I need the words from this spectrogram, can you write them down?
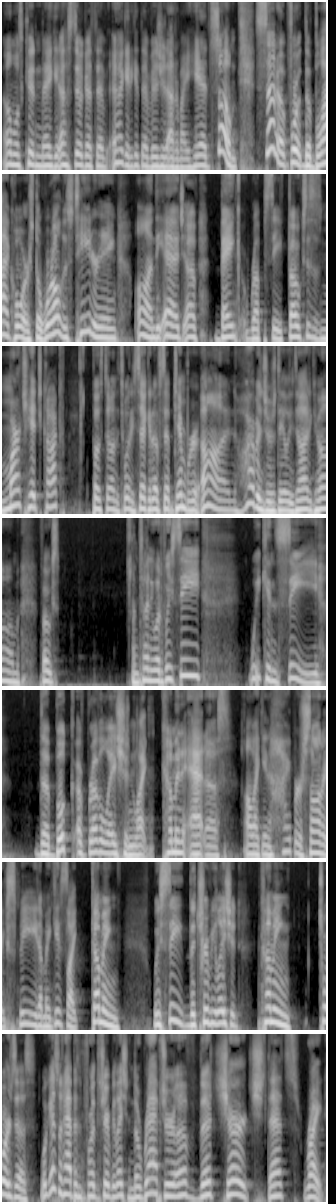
almost couldn't make it. I still got that, I got to get that vision out of my head. So, set up for the black horse. The world is teetering on the edge of bankruptcy. Folks, this is Mark Hitchcock, posted on the 22nd of September on harbingersdaily.com. Folks, I'm telling you what, if we see, we can see the book of Revelation like coming at us, uh, like in hypersonic speed. I mean, it's like coming. We see the tribulation coming towards us. Well, guess what happens before the tribulation? The rapture of the church. That's right.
